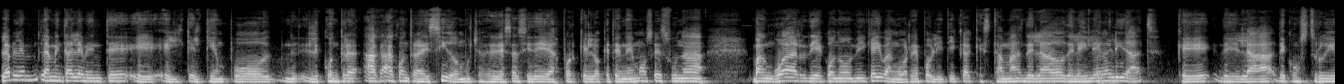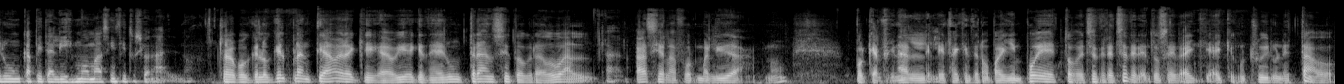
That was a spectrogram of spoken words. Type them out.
Lame- Lamentablemente eh, el, el tiempo le contra- ha, ha contradecido muchas de esas ideas porque lo que tenemos es una vanguardia económica y vanguardia política que está más del lado de la ilegalidad que de la de construir un capitalismo más institucional. ¿no? Claro, porque lo que él planteaba era que había que tener un tránsito gradual Claro. hacia la formalidad, ¿no? Porque al final esta gente no paga impuestos, etcétera, etcétera. Entonces hay que, hay que construir un Estado.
